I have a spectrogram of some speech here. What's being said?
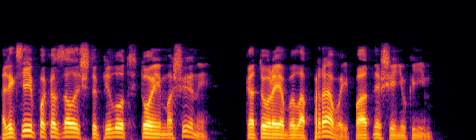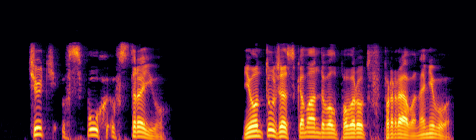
Алексею показалось, что пилот той машины, которая была правой по отношению к ним, чуть вспух в строю. И он тут же скомандовал поворот вправо, на него.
